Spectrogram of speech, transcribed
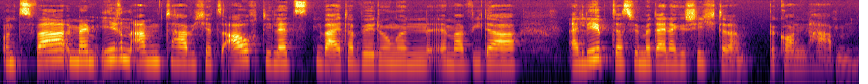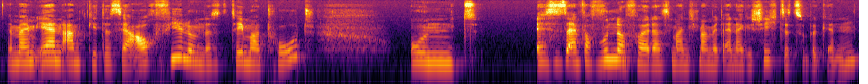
Und zwar in meinem Ehrenamt habe ich jetzt auch die letzten Weiterbildungen immer wieder erlebt, dass wir mit einer Geschichte begonnen haben. In meinem Ehrenamt geht es ja auch viel um das Thema Tod. Und es ist einfach wundervoll, das manchmal mit einer Geschichte zu beginnen.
